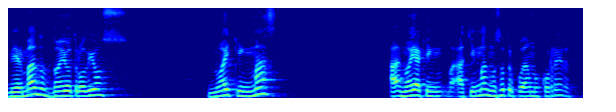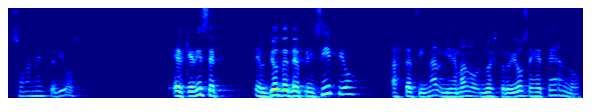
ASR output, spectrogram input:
Mis hermanos, no hay otro Dios. No hay quien más, no hay a quien, a más nosotros podamos correr. Solamente Dios. El que dice, el Dios desde el principio hasta el final. Mi hermano, nuestro Dios es eterno.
